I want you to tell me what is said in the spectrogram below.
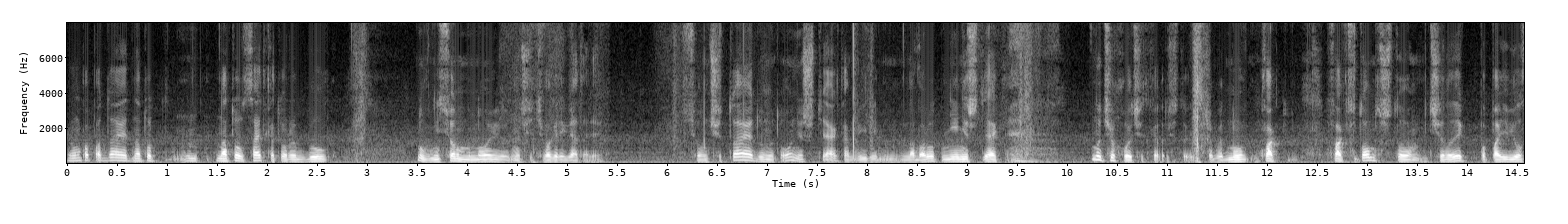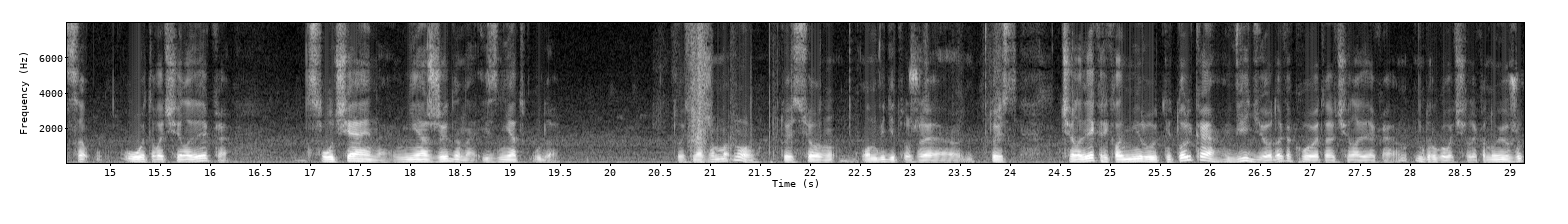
и он попадает на тот, на тот сайт, который был ну, внесен мною, значит, в агрегаторе. Все, он читает, думает, о, ништяк, там, или наоборот, не ништяк. Ну, что хочет, короче. То есть, как бы, ну, факт, факт в том, что человек появился у этого человека случайно, неожиданно, из ниоткуда. То есть, нажим, ну, то есть, все, он видит уже, то есть, человек рекламирует не только видео, да, какого-то человека, другого человека, но и уже,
